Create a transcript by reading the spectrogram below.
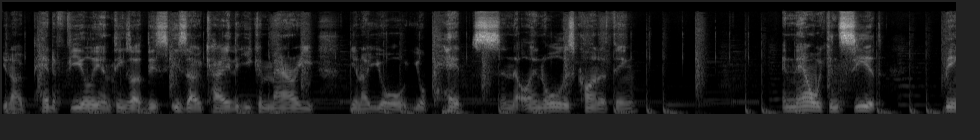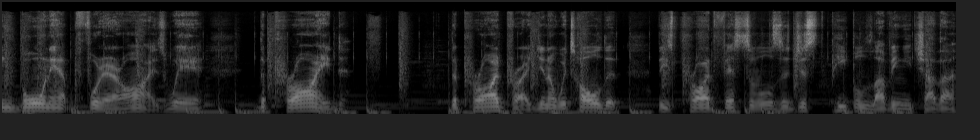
you know pedophilia and things like this is okay. That you can marry, you know, your your pets and and all this kind of thing. And now we can see it being born out before our eyes, where the pride, the pride parade. You know, we're told that these pride festivals are just people loving each other.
